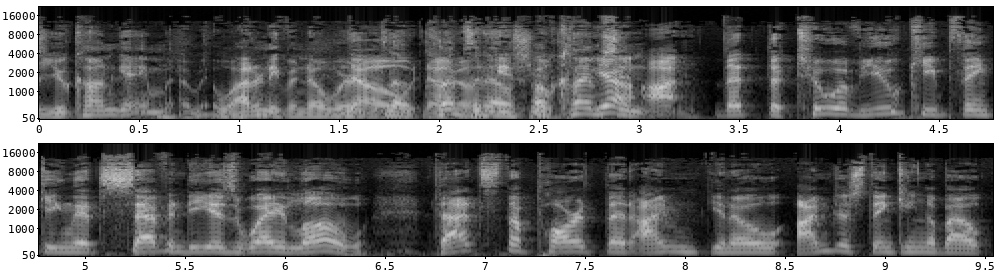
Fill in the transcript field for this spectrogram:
Baylor UConn game? I, mean, I don't even know where. No, No, no, Clemson no. He's- LSU. Oh, Clemson. Yeah, I, that the two of you keep thinking that 70 is way low. That's the part that I'm, you know, I'm just thinking about.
